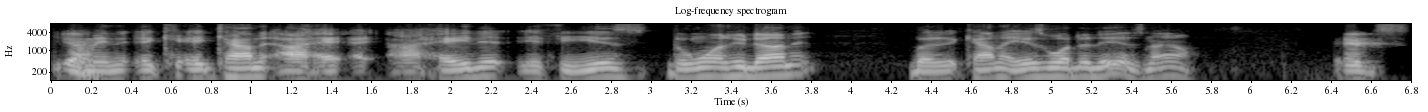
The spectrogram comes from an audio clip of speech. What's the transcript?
yeah, I mean, it it kind of I I hate it if he is the one who done it, but it kind of is what it is now. It's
